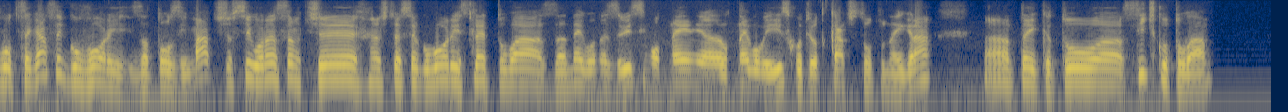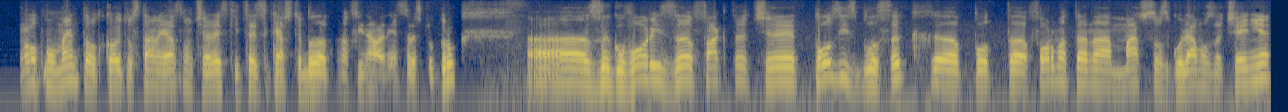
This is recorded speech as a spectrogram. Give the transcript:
от сега се говори за този матч. Сигурен съм, че ще се говори след това за него, независимо от, нейния, от неговия изход и от качеството на игра, тъй като всичко това, от момента, от който стана ясно, че Лески и ЦСКА ще бъдат на финал един срещу друг, заговори за факта, че този сблъсък под формата на матч с голямо значение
